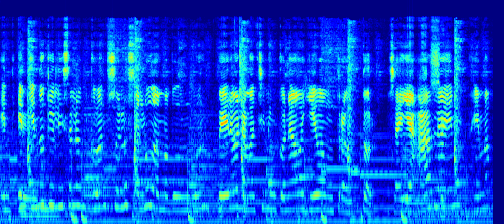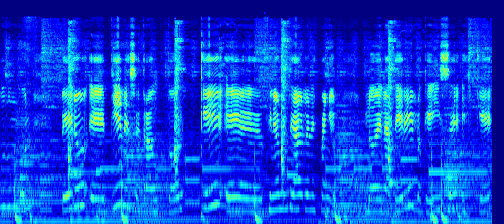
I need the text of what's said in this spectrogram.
entiendo Em. que Elisa Loncón solo saluda a Mapudungun, pero la Machi Linconao lleva un traductor. O sea, ella habla Sí. en, en Mapudungun, pero eh, tiene ese traductor que eh, finalmente habla en español. Lo de la Tere, lo que dice es que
